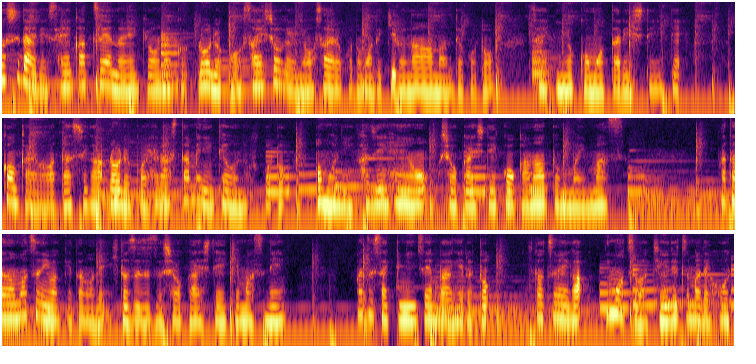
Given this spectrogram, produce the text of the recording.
夫次第で生活への影響なく労力を最小限に抑えることもできるなぁなんてことを最近よく思ったりしていて今回は私が労力を減らすために手を抜くこと主に家事編を紹介していこうかなと思います。また7つに分けたので1つずつ紹介していきますね。まず先に全部挙げると1つ目が荷物は休日まで放置。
